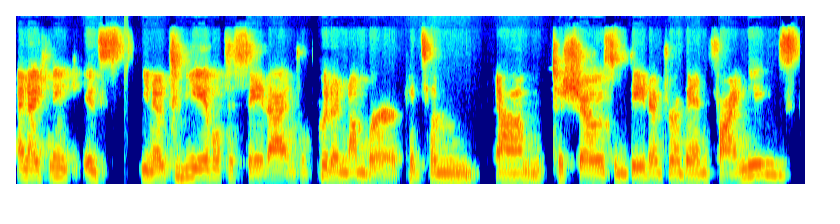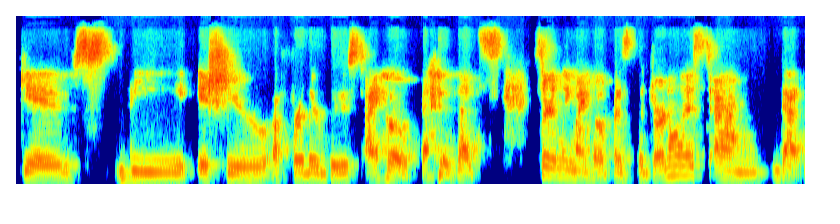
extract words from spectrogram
And I think it's, you know, to be able to say that and to put a number, put some, um, to show some data driven findings gives the issue a further boost. I hope that that's certainly my hope as the journalist um, that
